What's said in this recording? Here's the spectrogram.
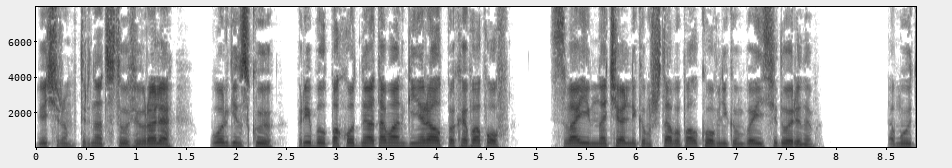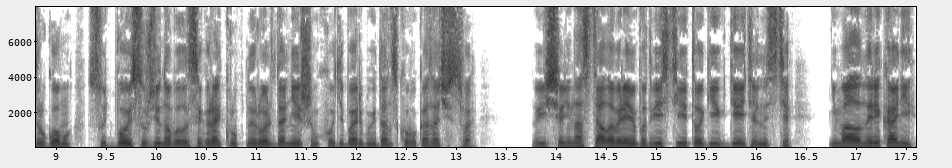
Вечером 13 февраля в Ольгинскую прибыл походный атаман генерал П.Х. Попов своим начальником штаба полковником В. Сидориным. Тому и другому судьбой суждено было сыграть крупную роль в дальнейшем ходе борьбы донского казачества. Но еще не настало время подвести итоги их деятельности. Немало нареканий,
